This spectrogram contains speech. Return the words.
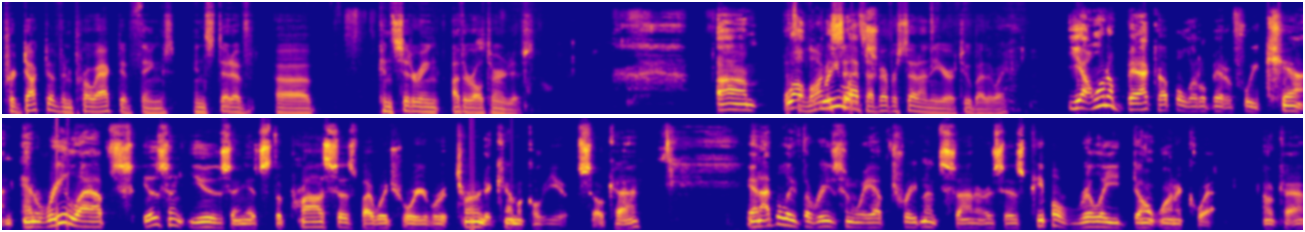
productive and proactive things instead of uh, considering other alternatives. Um, well, the longest relapse. sentence I've ever said on the air, too. By the way. Yeah, I want to back up a little bit if we can. And relapse isn't using, it's the process by which we return to chemical use, okay? And I believe the reason we have treatment centers is people really don't want to quit, okay?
